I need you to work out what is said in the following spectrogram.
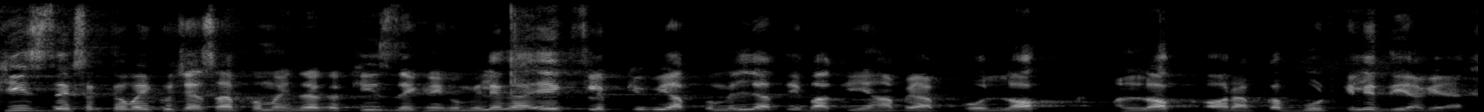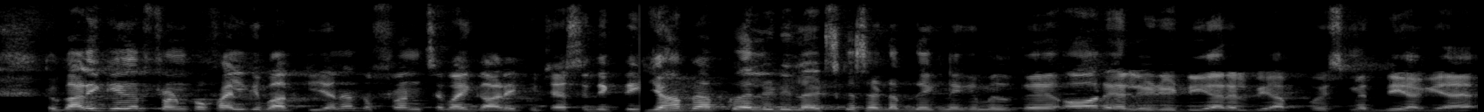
कीज देख सकते हो भाई, कुछ ऐसा आपको महिंद्रा का कीज देखने को मिलेगा। एक फ्लिप की भी आपको मिल जाती है, बाकी यहाँ पे आपको लॉक, अनलॉक और आपका बूट के लिए दिया गया है। तो गाड़ी की अगर फ्रंट प्रोफ़ाइल की बात की है ना तो फ्रंट से भाई गाड़ी कुछ ऐसी दिखती है। यहाँ पे आपको एलईडी लाइट्स के सेटअप देखने को मिलते हैं और एलईडी डीआरएल भी आपको इसमें दिया गया है।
